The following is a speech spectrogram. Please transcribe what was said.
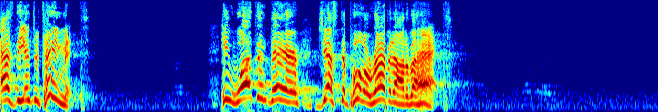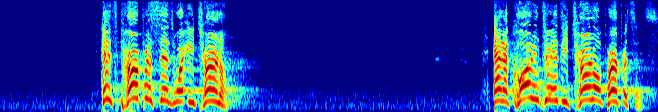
as the entertainment. He wasn't there just to pull a rabbit out of a hat. His purposes were eternal. And according to his eternal purposes,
